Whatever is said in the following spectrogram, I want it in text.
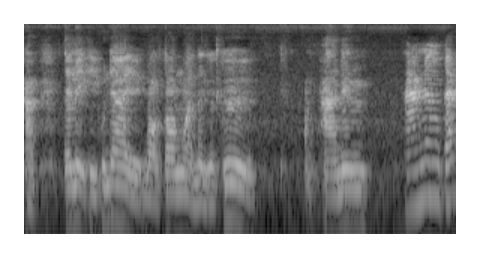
ครับ แต่เลขที่คุณยายบอกตองวันนั่นก็คือหาหนึ่งหาหนึ่งกับ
